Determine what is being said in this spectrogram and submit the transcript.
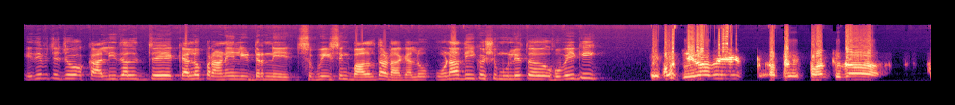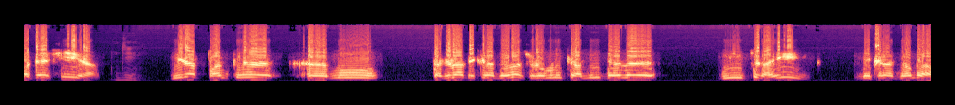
ਇਹਦੇ ਵਿੱਚ ਜੋ ਅਕਾਲੀ ਦਲ ਦੇ ਕਹਿ ਲਓ ਪੁਰਾਣੇ ਲੀਡਰ ਨੇ ਸੁਖਬੀਰ ਸਿੰਘ ਬਾਦਲ ਧੜਾ ਕਹਿ ਲਓ ਉਹਨਾਂ ਦੀ ਕੋਈ ਸ਼ਮੂਲੀਅਤ ਹੋਵੇਗੀ? ਦੇਖੋ ਜਿਹੜਾ ਵੀ ਆਪਣੇ ਪੰਥ ਦਾ ਹਤੈਸ਼ੀ ਆ ਜੀ। ਜਿਹੜਾ ਪੰਥ ਨੂੰ ਤਗੜਾ ਦੇਖਣਾ ਚਾਹੁੰਦਾ ਸ਼੍ਰੋਮਣੀ ਅਕਾਲੀ ਦਲ ਦੀ ਚੜ੍ਹਾਈ ਦੇਖਣਾ ਚਾਹੁੰਦਾ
